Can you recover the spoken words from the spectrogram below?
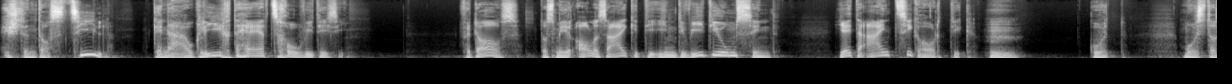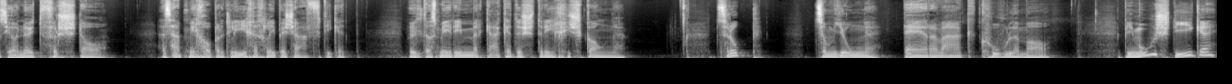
ist denn das Ziel, genau gleich daherzukommen wie diese? Für das, dass wir alles eigene Individuums sind, jeder einzigartig, hm, gut, muss das ja nicht verstehen. Es hat mich aber gleich ein bisschen beschäftigt, weil das mir immer gegen den Strich ist gegangen. Zurück zum jungen, deren Weg coolen Mann. Beim Aussteigen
